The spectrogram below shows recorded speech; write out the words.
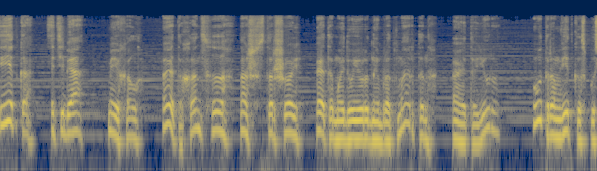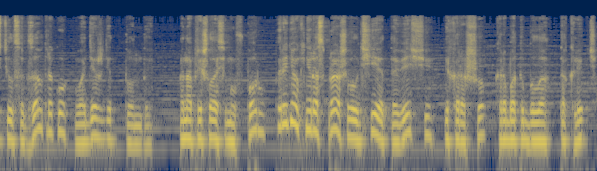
«Итка, и тебя?» «Михал. Это Ханс, наш старшой. Это мой двоюродный брат Мертен, а это Юра». Утром Витка спустился к завтраку в одежде Тонды. Она пришлась ему в пору. Паренек не расспрашивал, чьи это вещи, и хорошо, Карабату было так легче.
